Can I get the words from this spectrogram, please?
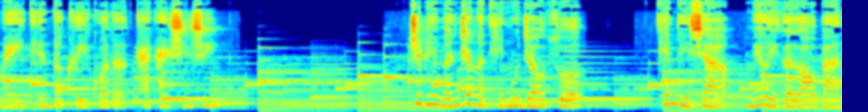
每一天都可以过得开开心心。这篇文章的题目叫做《天底下没有一个老板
